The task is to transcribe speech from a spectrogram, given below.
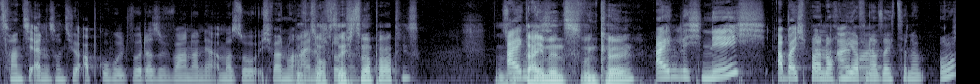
20, 21 Uhr abgeholt wird. Also wir waren dann ja immer so, ich war nur Bist eine du auf Stunde. 16er Partys? So Eigentlich- Diamonds in Köln? Eigentlich nicht, aber ich War bin noch nie auf einer einmal- 16er, oder?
